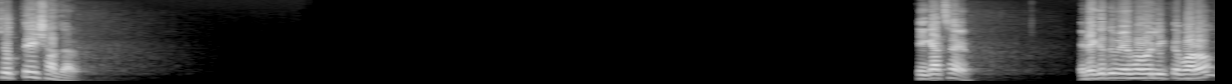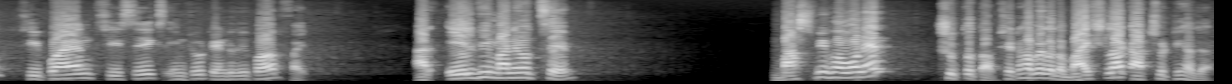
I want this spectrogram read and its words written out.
ছত্রিশ হাজার। ঠিক আছে? এটাকে তুমি এভাবে লিখতে পারো। Three point three six into ten to the power five আর এলভি মানে হচ্ছে বাষ্পীভবনের সুপ্ত তাপ। সেটা হবে কত? বাইশ লাখ আটষট্টি হাজার।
